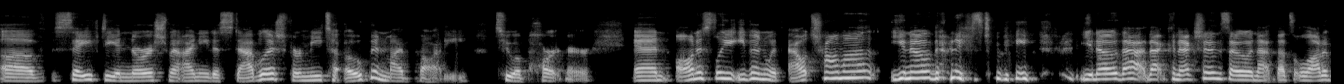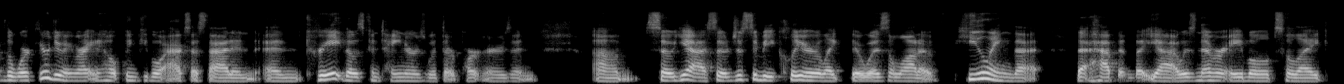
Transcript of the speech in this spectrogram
of safety and nourishment I need established for me to open my body to a partner. And honestly, even without trauma, you know, there needs to be, you know, that that connection. So and that that's a lot of the work you're doing, right? And helping people access that and and create those containers with their partners. And um, so yeah, so just to be clear, like there was a lot of healing that that happened, but yeah, I was never able to like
